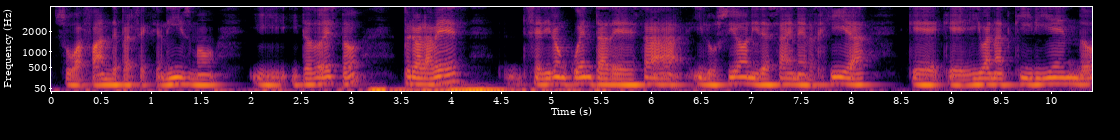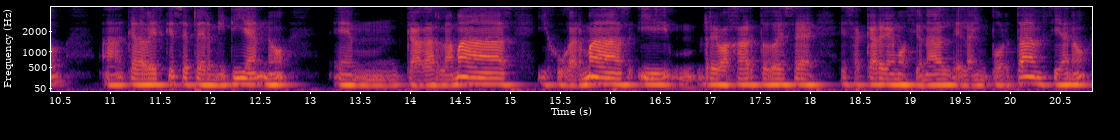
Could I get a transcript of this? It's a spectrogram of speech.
su afán de perfeccionismo y, todo esto, pero a la vez se dieron cuenta de esa ilusión y de esa energía que, iban adquiriendo a cada vez que se permitían, ¿no? Em, cagarla más y jugar más y rebajar toda esa, esa carga emocional de la importancia, ¿no?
